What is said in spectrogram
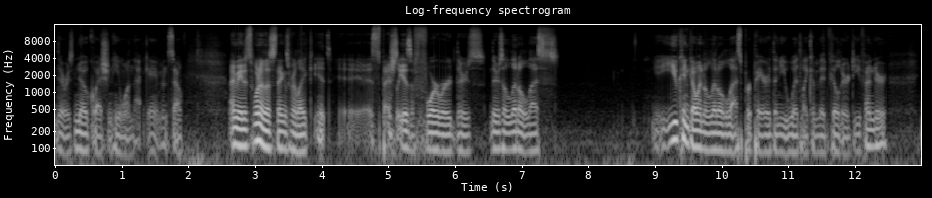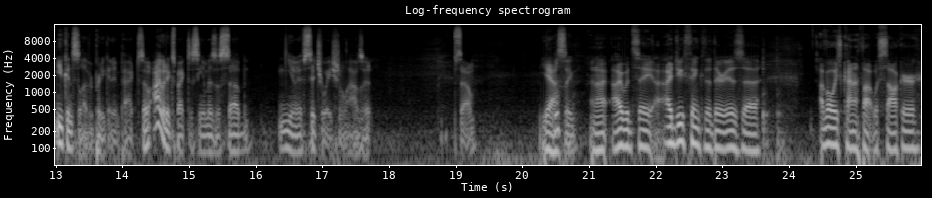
there was no question he won that game. And so, I mean, it's one of those things where, like, it's especially as a forward, there's there's a little less. You can go in a little less prepared than you would like a midfielder or defender. You can still have a pretty good impact. So I would expect to see him as a sub, you know, if situation allows it. So yeah, we'll see. And I, I would say I do think that there is a. I've always kind of thought with soccer,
